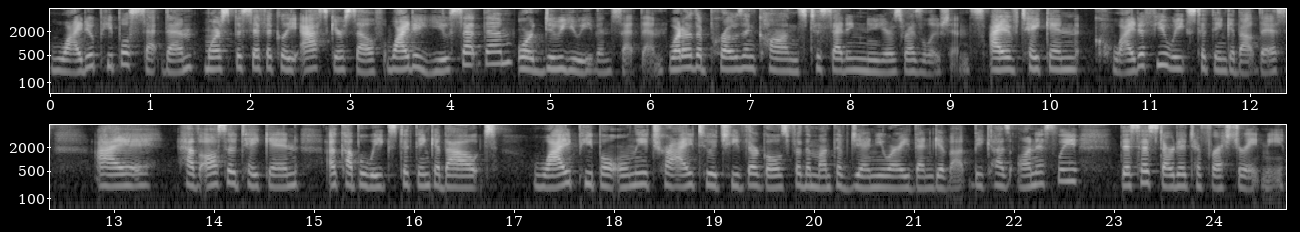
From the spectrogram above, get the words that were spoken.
Why do people set them? More specifically, ask yourself, why do you set them or do you even set them? What are the pros and cons to setting New Year's resolutions? I have taken quite a few weeks to think about this. I have also taken a couple weeks to think about why people only try to achieve their goals for the month of January, then give up. Because honestly, this has started to frustrate me.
